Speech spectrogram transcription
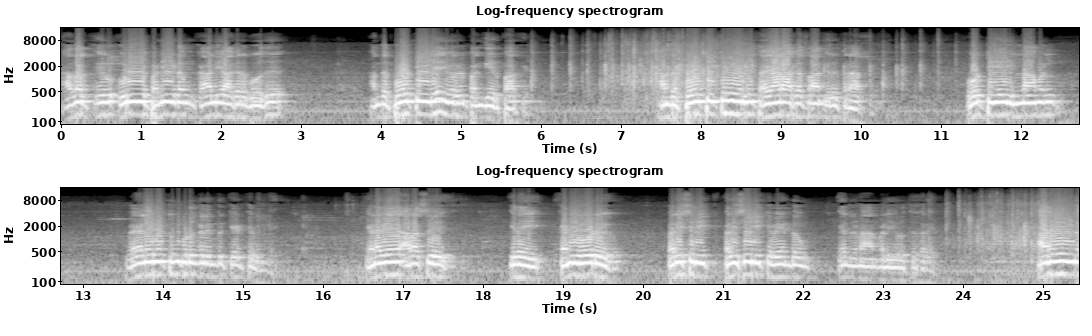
அதற்கு உரிய பணியிடம் காலியாகிற போது அந்த போட்டியிலே இவர்கள் பங்கேற்பார்கள். அந்த போட்டிக்கு இவர்கள் தயாராகத்தான் இருக்கிறார்கள். போட்டியே இல்லாமல் வேலை மட்டும் கொடுங்கள் என்று கேட்கவில்லை. எனவே அரசு இதை கனிவோடு பரிசீலி பரிசீலிக்க வேண்டும் என்று நான் வலியுறுத்துகிறேன். ஆகவே இந்த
